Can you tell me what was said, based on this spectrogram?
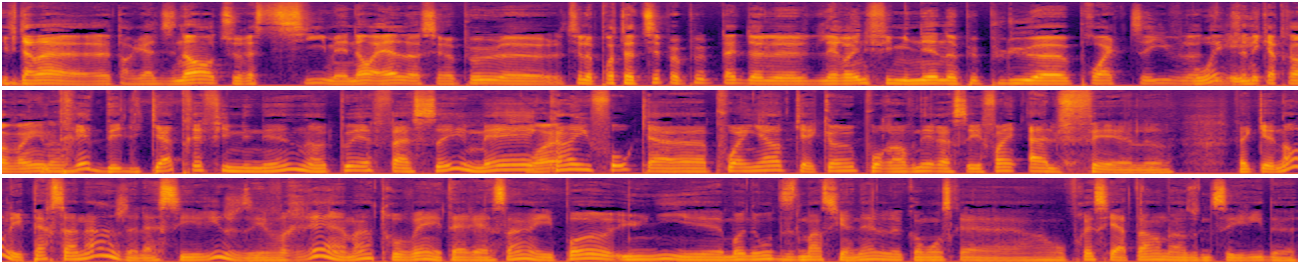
Évidemment, euh, Torgal dit non, tu restes ici, mais non, elle, c'est un peu euh, tu sais, le prototype un peu peut-être de l'héroïne féminine un peu plus euh, proactive là, Oui, des années 80. Elle est Là. très délicate, très féminine, un peu effacée, mais Ouais. quand il faut qu'elle poignarde quelqu'un pour en venir à ses fins, elle le fait. Là. Fait que non, les personnages de la série, je les ai vraiment trouvés intéressants et pas unis euh, monodimensionnels là, comme on serait on pourrait s'y attendre dans une série de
